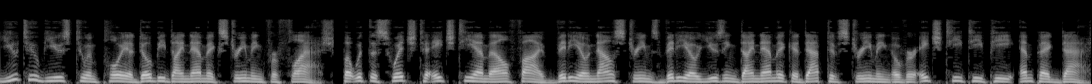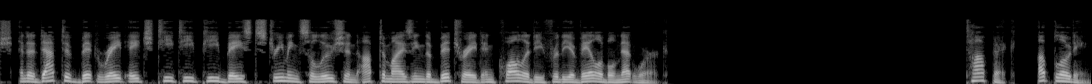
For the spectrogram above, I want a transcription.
YouTube used to employ Adobe Dynamic Streaming for Flash, but with the switch to HTML5 video now streams video using Dynamic Adaptive Streaming over HTTP MPEG- an adaptive bit rate HTTP-based streaming solution optimizing the bitrate and quality for the available network. Uploading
